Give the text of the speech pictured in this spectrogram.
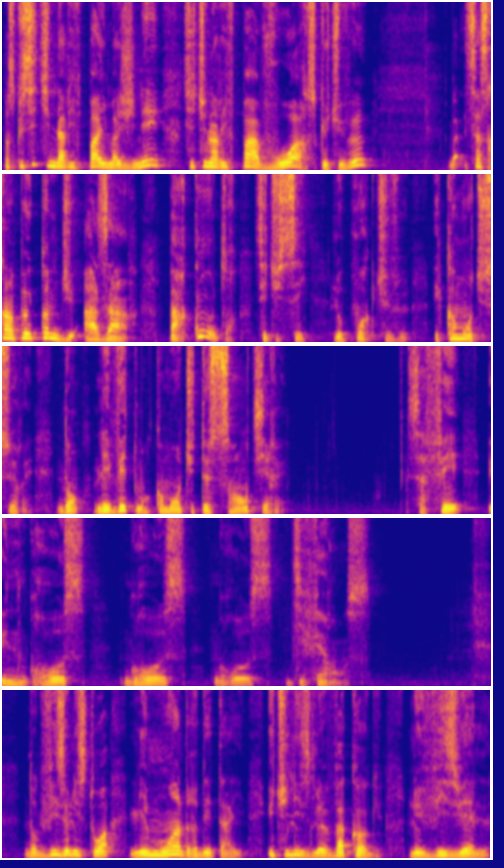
Parce que si tu n'arrives pas à imaginer, si tu n'arrives pas à voir ce que tu veux, bah, ça sera un peu comme du hasard. Par contre, si tu sais le poids que tu veux et comment tu serais, dans les vêtements, comment tu te sentirais, ça fait une grosse, grosse, grosse différence. Donc visualise-toi les moindres détails. Utilise le VACOG, le visuel,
